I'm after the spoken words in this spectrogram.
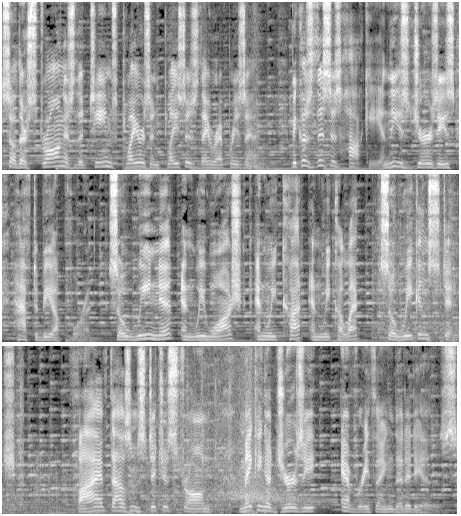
so they're strong as the teams, players, and places they represent. Because this is hockey and these jerseys have to be up for it. So we knit and we wash and we cut and we collect so we can stitch. 5,000 stitches strong, making a jersey everything that it is.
